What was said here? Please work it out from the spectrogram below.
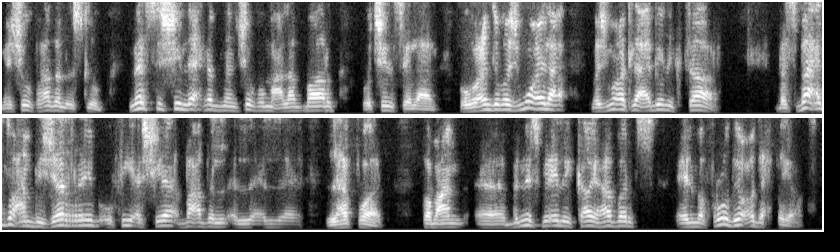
بنشوف هذا الأسلوب. نفس الشيء اللي إحنا بدنا نشوفه مع لامبارد وتشيلسي الآن. هو عنده مجموعة مجموعة لاعبين كتار. بس بعده عم بجرب وفي أشياء بعض ال ال ال الهفوات. طبعا آه، بالنسبة لي كاي هافرتس المفروض يقعد احتياط.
